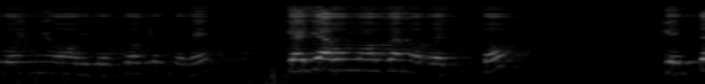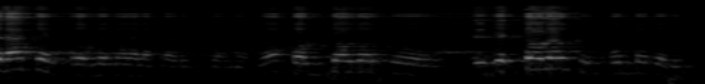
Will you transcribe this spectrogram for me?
sueño ilusorio se dé, que haya un órgano rector que trate el problema de las adicciones, ¿no? Con todo su, desde todos sus puntos de vista.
